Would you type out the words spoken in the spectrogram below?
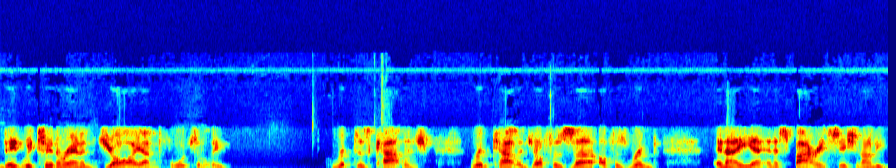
Then we turn around and Jai, unfortunately, ripped his cartilage, rib cartilage off his uh, off his rib in a uh, in a sparring session only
